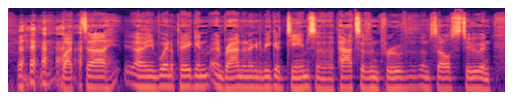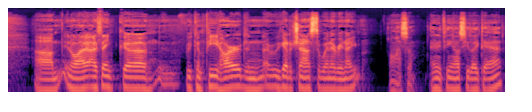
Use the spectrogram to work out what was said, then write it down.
but uh, I mean, Winnipeg and, and Brandon are going to be good teams. Uh, the Pats have improved themselves too, and um, you know, I, I think uh, we compete hard and we got a chance to win every night. Awesome. Anything else you'd like to add?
